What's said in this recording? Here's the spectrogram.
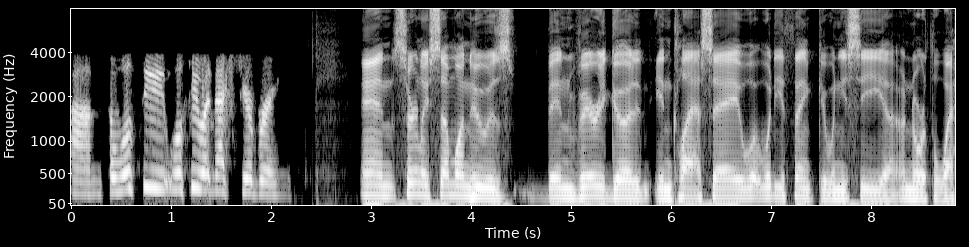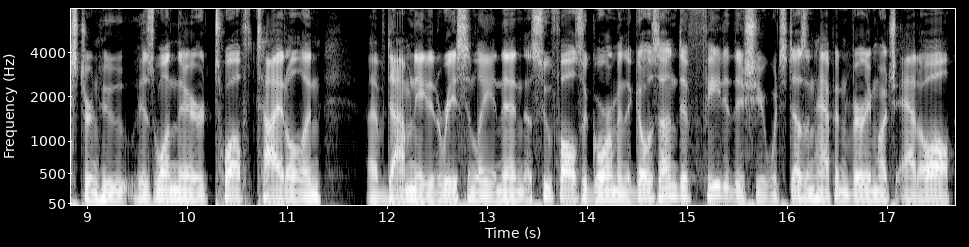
Um, so we'll see we'll see what next year brings. And certainly someone who has been very good in Class A. What, what do you think when you see uh, Northwestern, who has won their 12th title and have dominated recently, and then a Sioux Falls O'Gorman that goes undefeated this year, which doesn't happen very much at all.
